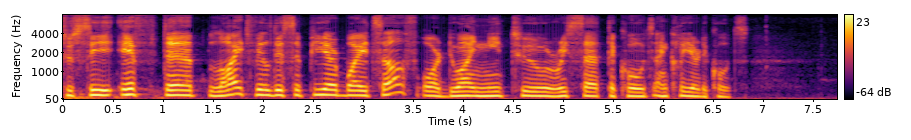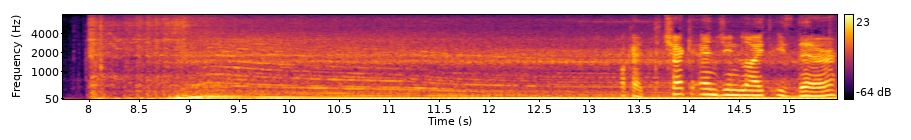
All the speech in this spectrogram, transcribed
to see if the light will disappear by itself or do I need to reset the codes and clear the codes. Okay, the check engine light is there.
